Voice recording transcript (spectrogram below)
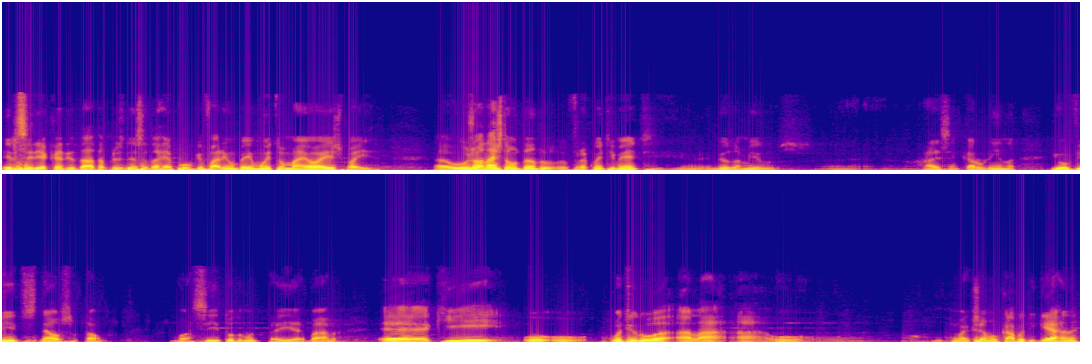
ele seria candidato à presidência da República e faria um bem muito maior a este país. Uh, os jornais estão dando frequentemente, meus amigos, uh, Heisen, Carolina e ouvintes, Nelson tal, Moacir, todo mundo está aí, a Bárbara, é que o, o, continua a lá a, o, como é que chama? O cabo de guerra, né?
